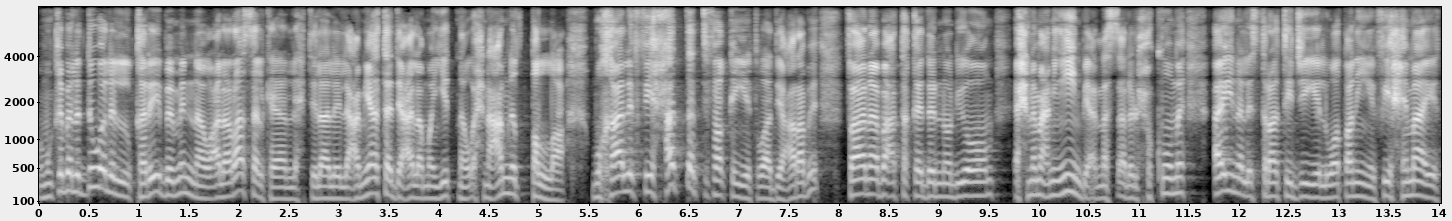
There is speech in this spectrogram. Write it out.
ومن قبل الدول القريبة منا وعلى رأس الكيان الاحتلالي اللي عم يعتدي على ميتنا وإحنا عم نتطلع مخالف في حتى اتفاقية وادي عربي. فأنا بعتقد أنه اليوم إحنا معنيين بأن نسأل الحكومة أين الاستراتيجية الوطنية في حماية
